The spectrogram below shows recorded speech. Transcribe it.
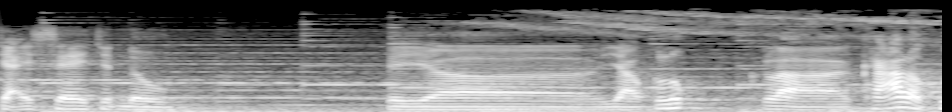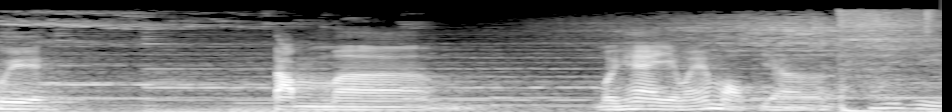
chạy xe trên đường. Thì uh, vào cái lúc là khá là khuya tầm uh, 12 giờ mấy 1 giờ. Thấy thì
